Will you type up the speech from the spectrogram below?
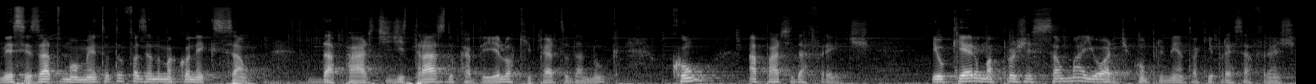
Nesse exato momento eu estou fazendo uma conexão da parte de trás do cabelo, aqui perto da nuca, com a parte da frente. Eu quero uma projeção maior de comprimento aqui para essa franja.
